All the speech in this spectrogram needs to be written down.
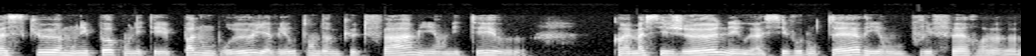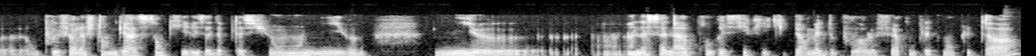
Parce que à mon époque, on n'était pas nombreux, il y avait autant d'hommes que de femmes, et on était quand même assez jeunes et assez volontaires, et on pouvait faire, on pouvait faire l'ashtanga sans qu'il y ait les adaptations ni ni euh, un, asana progressif qui, qui permette de pouvoir le faire complètement plus tard.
